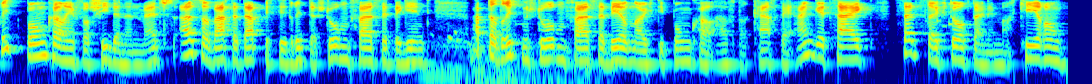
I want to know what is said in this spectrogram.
Betritt Bunker in verschiedenen Matches, also wartet ab bis die dritte Sturmphase beginnt. Ab der dritten Sturmphase werden euch die Bunker auf der Karte angezeigt, setzt euch dort eine Markierung,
